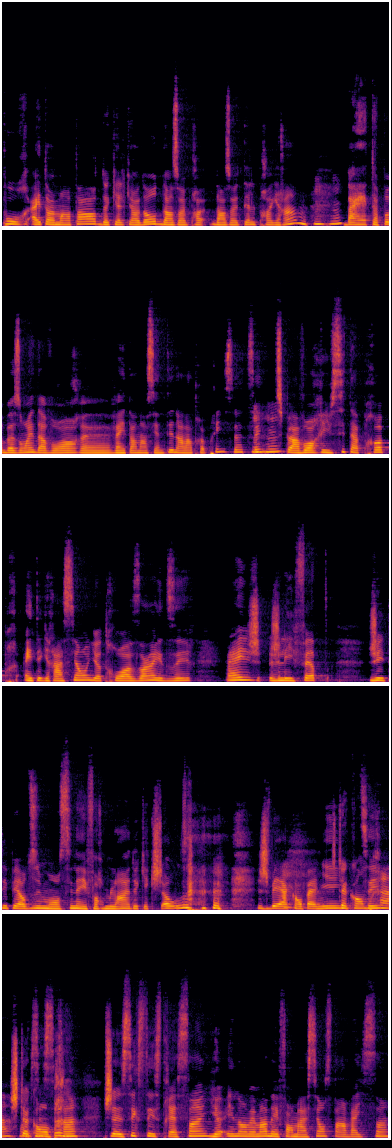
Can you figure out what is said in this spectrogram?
pour être un mentor de quelqu'un d'autre dans un pro- dans un tel programme, Mhm. ben t'as pas besoin d'avoir euh, 20 ans d'ancienneté dans l'entreprise. là, tu peux avoir réussi ta propre intégration il y a trois ans et dire, hey, je, je l'ai faite. J'ai été perdu moi aussi dans les formulaires de quelque chose. je vais accompagner. Je te comprends. Je te Ouais, comprends. Je sais que c'est stressant. Il y a énormément d'informations. C'est envahissant.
